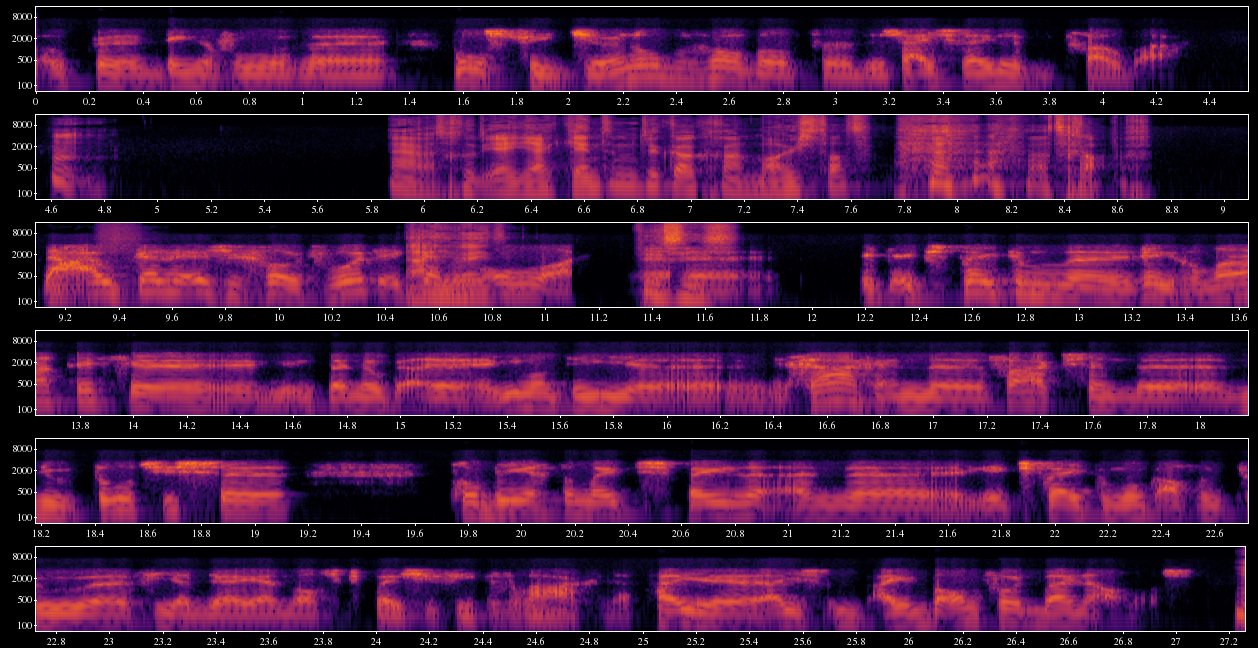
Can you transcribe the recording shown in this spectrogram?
ook dingen voor Wall Street Journal bijvoorbeeld. dus hij is redelijk betrouwbaar. Hm. Ja, wat goed. Ja, jij kent hem natuurlijk ook gewoon. Mooi is dat. wat grappig. Nou, kennen is een groot woord. Ik Ja, ken hem weet- online. Precies. Eh, ik, ik spreek hem eh, regelmatig. Eh, ik ben ook iemand die graag en vaak zijn nieuwe tooltjes eh, probeert om mee te spelen. En ik spreek hem ook af en toe via DM als ik specifieke vragen heb. Hij, hij, is, hij beantwoordt bijna alles. Hm.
